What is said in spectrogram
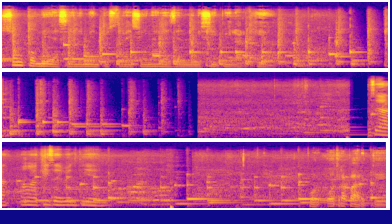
son comidas y alimentos tradicionales del municipio y la región. O sea, aquí se ve. Otra parte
